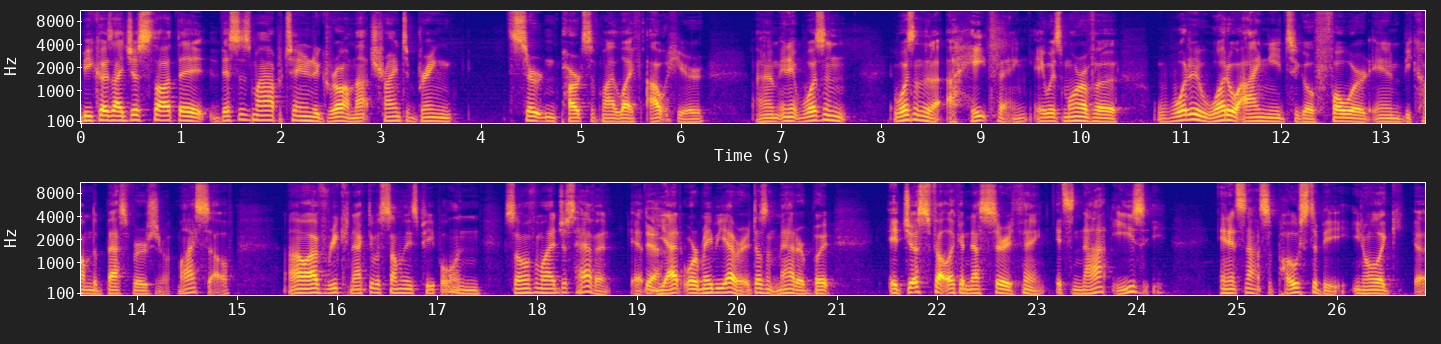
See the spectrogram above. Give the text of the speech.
because I just thought that this is my opportunity to grow. I'm not trying to bring certain parts of my life out here, um, and it wasn't it wasn't a, a hate thing. It was more of a what do what do I need to go forward and become the best version of myself? Oh, I've reconnected with some of these people, and some of them I just haven't yeah. yet, or maybe ever. It doesn't matter, but it just felt like a necessary thing. It's not easy, and it's not supposed to be. You know, like uh,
